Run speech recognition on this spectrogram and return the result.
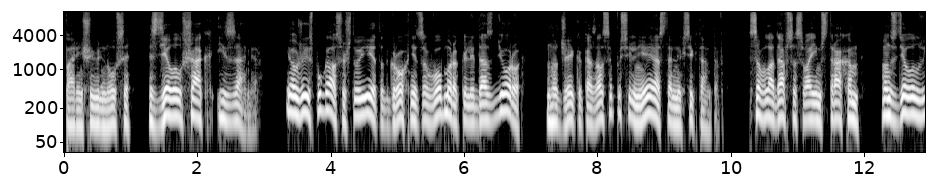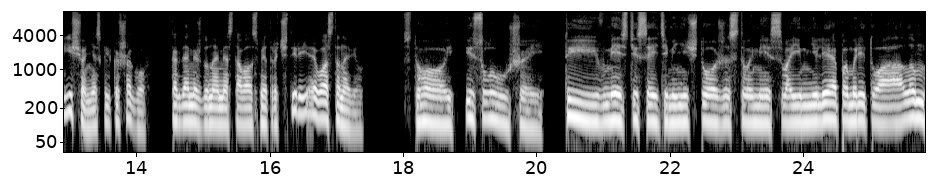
Парень шевельнулся, сделал шаг и замер. Я уже испугался, что и этот грохнется в обморок или даст дёру, но Джейк оказался посильнее остальных сектантов. Совладав со своим страхом, он сделал еще несколько шагов. Когда между нами оставалось метра четыре, я его остановил. «Стой и слушай. Ты вместе с этими ничтожествами своим нелепым ритуалом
